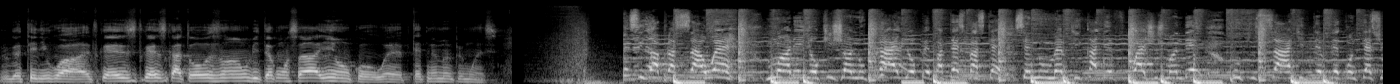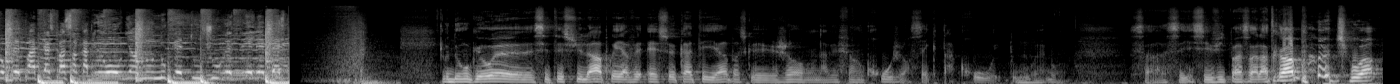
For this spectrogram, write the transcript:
nous de tenir quoi, 13, 13, 14 ans, on était comme ça, et encore, ouais, peut-être même un peu moins. Si rap la sa ouais, mande yo ki jan nou kay Yo pe pa test paske se nou menm ki ka defwa Jujman de pou tout sa ki te vle kontes Yo pe pa test pasan katre oryan nou nou ke toujou rete les best Donc, euh, ouais, c'était celui-là. Après, il y avait SEKTA, parce que, genre, on avait fait un crew, genre secta crew et tout. ouais, bon. Ça, c'est vite passé à la trappe, tu vois.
